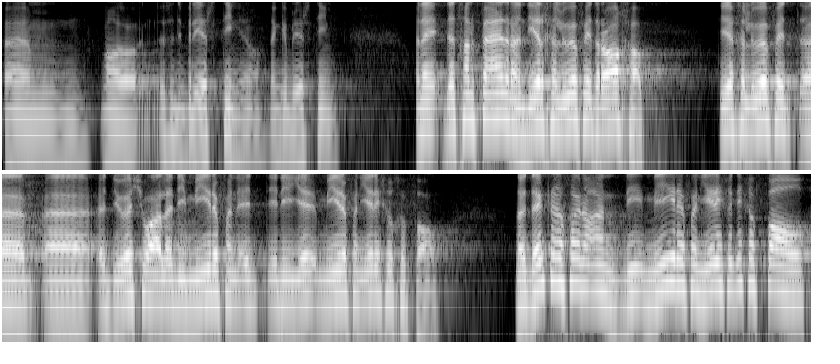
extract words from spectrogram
ehm um, maar dis dit Hebreërs 10 ja, dink Hebreërs 10. En hy dit gaan verder aan deur geloof het Ragab. Deur geloof het uh uh het Joshua hulle die mure van het, het die mure van Jerigo geval. Nou dink nou gou daaraan, die mure van Jerigo het nie geval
